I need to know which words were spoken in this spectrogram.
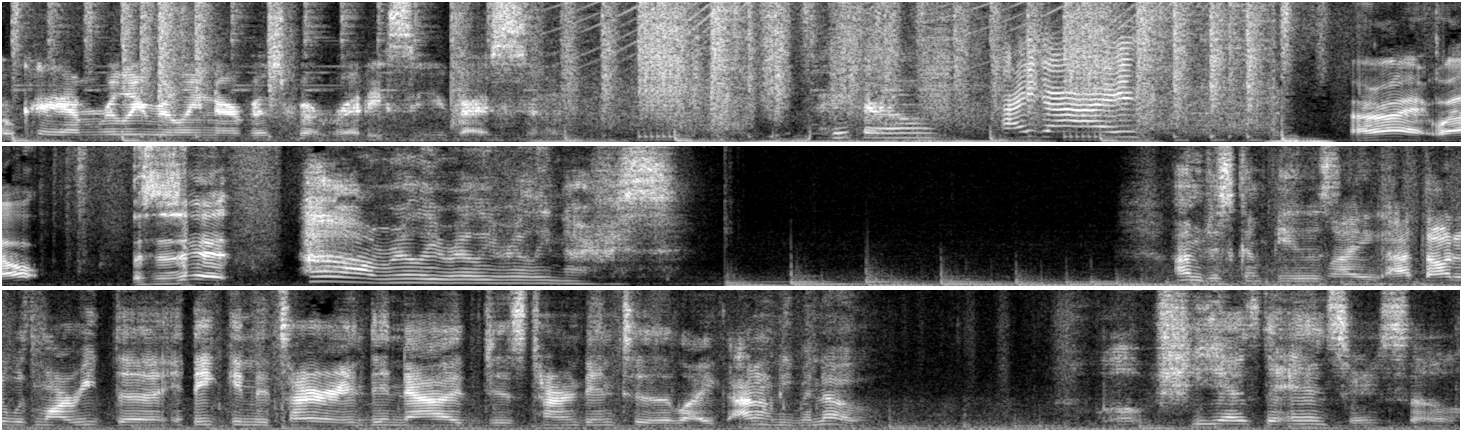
Okay, I'm really, really nervous, but ready. See you guys soon. Hey, girl. Hi, guys. All right, well, this is it. Oh, I'm really, really, really nervous. I'm just confused. Like, I thought it was Maritha and thinking it's her, and then now it just turned into, like, I don't even know. Well, she has the answers, so.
